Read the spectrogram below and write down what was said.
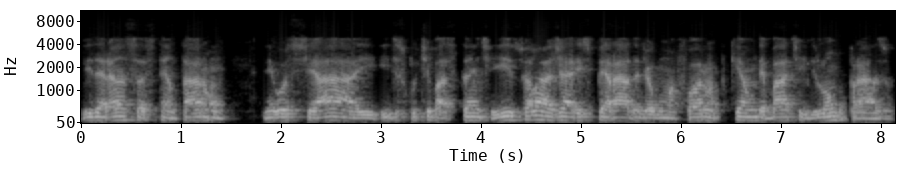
lideranças tentaram negociar e, e, discutir bastante isso, ela já era esperada de alguma forma, porque é um debate de longo prazo.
